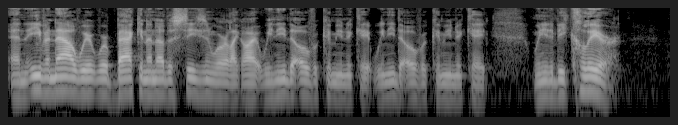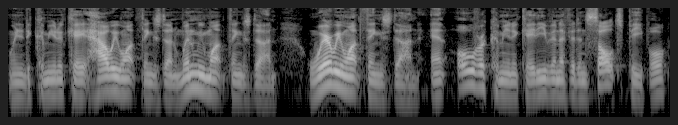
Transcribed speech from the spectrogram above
And even now, we're, we're back in another season where, we're like, all right, we need to over communicate. We need to over communicate. We need to be clear. We need to communicate how we want things done, when we want things done, where we want things done, and over communicate, even if it insults people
